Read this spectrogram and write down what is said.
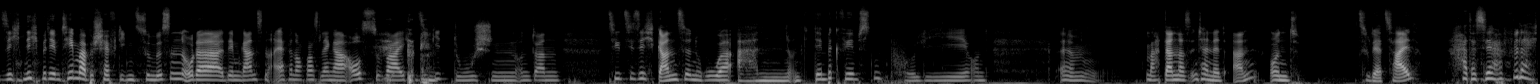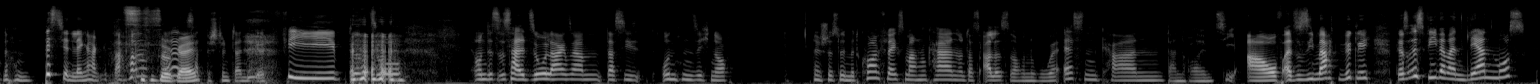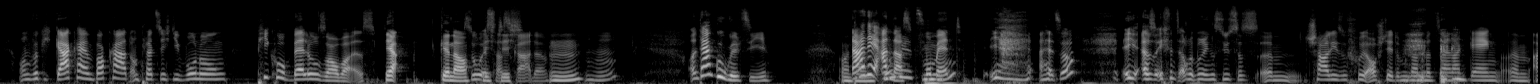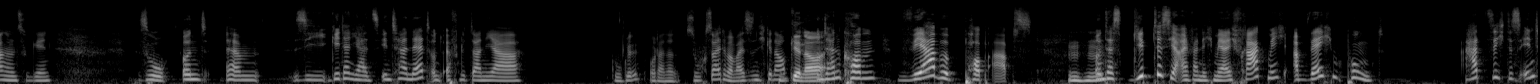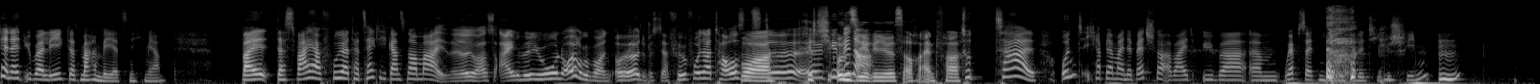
sich nicht mit dem Thema beschäftigen zu müssen oder dem Ganzen einfach noch was länger auszuweichen. Sie geht duschen und dann zieht sie sich ganz in Ruhe an und den bequemsten Pulli und ähm, macht dann das Internet an und zu der Zeit hat es ja vielleicht noch ein bisschen länger gedauert. So ne? geil. Das hat bestimmt dann gefiebt und so. und es ist halt so langsam, dass sie unten sich noch eine Schüssel mit Cornflakes machen kann und das alles noch in Ruhe essen kann. Dann räumt sie auf. Also sie macht wirklich, das ist wie wenn man lernen muss und wirklich gar keinen Bock hat und plötzlich die Wohnung picobello sauber ist. Ja, genau. So ist das richtig. gerade. Mhm. Mhm. Und dann googelt sie. Und Ah, nee, anders. sie. Moment. Ja, also, ich, also ich finde es auch übrigens süß, dass ähm, Charlie so früh aufsteht, um dann mit seiner Gang ähm, angeln zu gehen. So, und ähm, sie geht dann ja ins Internet und öffnet dann ja Google oder eine Suchseite, man weiß es nicht genau. Genau. Und dann kommen Werbe-Pop-Ups. Mhm. Und das gibt es ja einfach nicht mehr. Ich frage mich, ab welchem Punkt hat sich das Internet überlegt, das machen wir jetzt nicht mehr? Weil das war ja früher tatsächlich ganz normal. Äh, Du hast eine Million Euro gewonnen. Äh, Du bist der 500.000. Boah, äh, richtig Gewinner. unseriös auch einfach. Total. Und ich habe ja meine Bachelorarbeit über ähm, Webseiten-Usability geschrieben. Mhm.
